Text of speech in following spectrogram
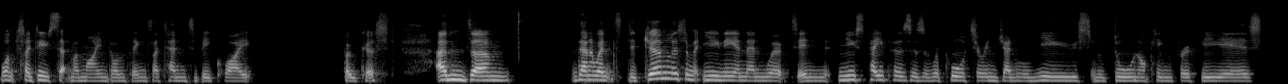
once I do set my mind on things, I tend to be quite focused. And um, then I went to did journalism at uni and then worked in newspapers as a reporter in general news, sort of door knocking for a few years,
